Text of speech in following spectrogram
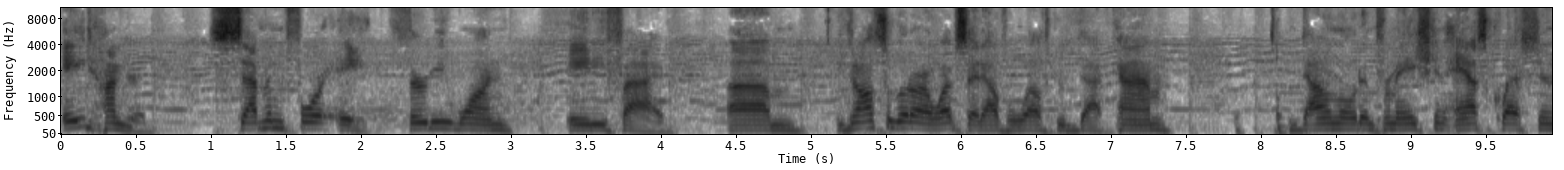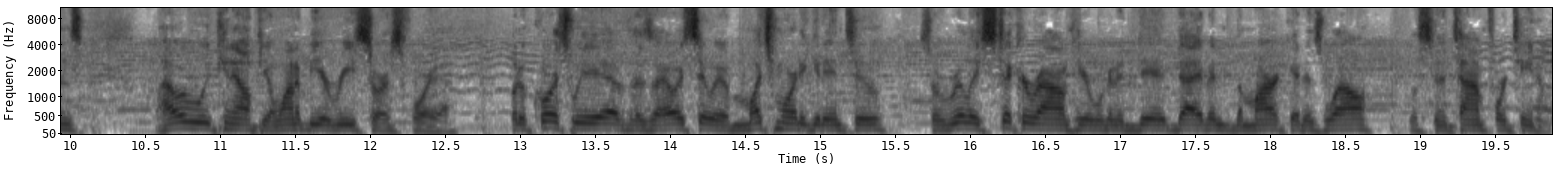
800 748 3185. Um, you can also go to our website, alphawealthgroup.com, download information, ask questions however we can help you. I want to be a resource for you. But of course, we have, as I always say, we have much more to get into. So really stick around here. We're going to d- dive into the market as well. Listen to Tom Fortino.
